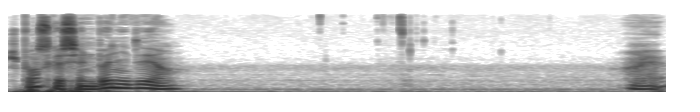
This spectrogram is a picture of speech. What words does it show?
Je pense que c'est une bonne idée. Hein. Ouais.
